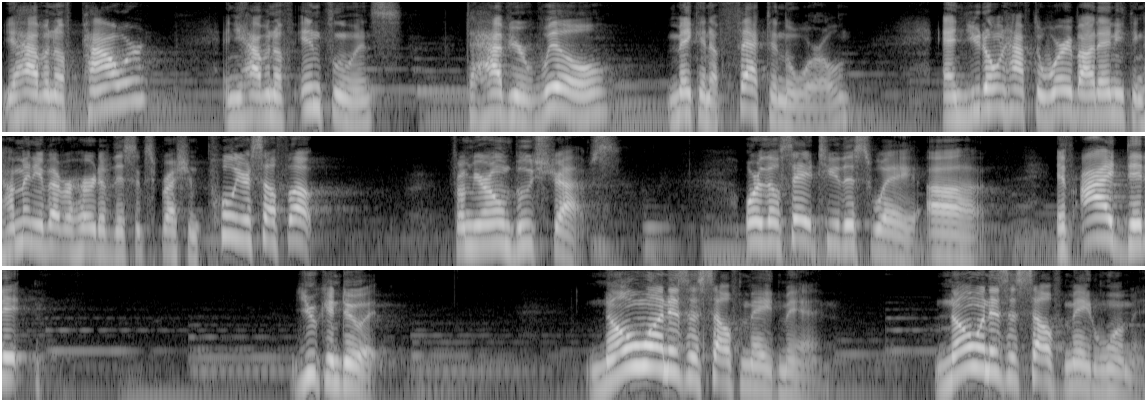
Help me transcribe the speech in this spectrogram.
you have enough power, and you have enough influence to have your will make an effect in the world, and you don't have to worry about anything. How many have ever heard of this expression? Pull yourself up from your own bootstraps. Or they'll say it to you this way uh, If I did it, you can do it. No one is a self made man, no one is a self made woman.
